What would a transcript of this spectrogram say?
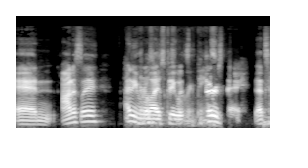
and honestly, I didn't even realize it was Thursday. That's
